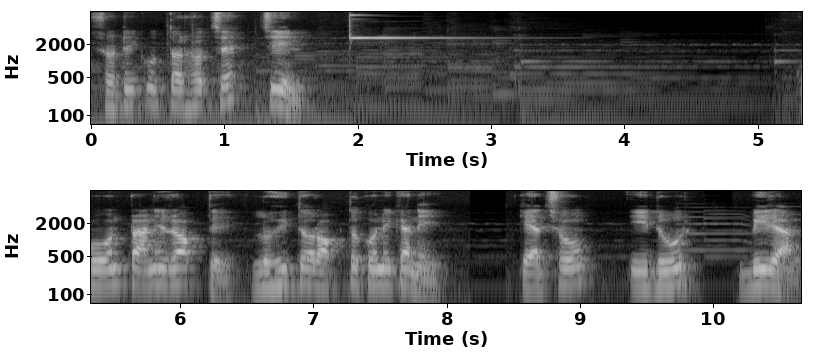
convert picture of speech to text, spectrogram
সঠিক উত্তর হচ্ছে চীন। কোন প্রাণীর রক্তে লোহিত রক্তকণিকা নেই? কেঁচো ইঁদুর, বিড়াল।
